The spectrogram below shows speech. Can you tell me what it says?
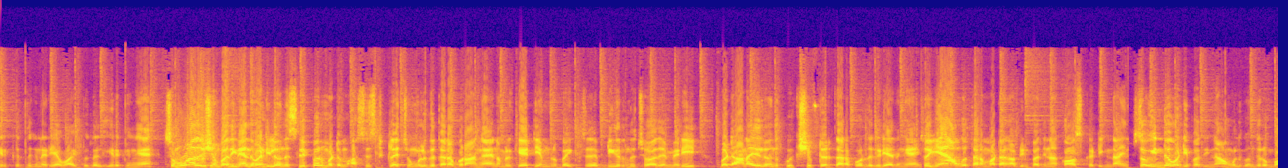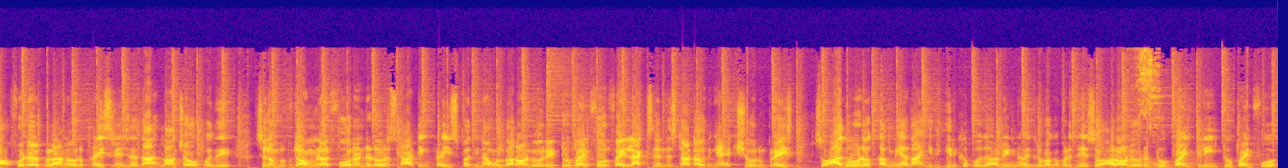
இருக்கிறதுக்கு நிறைய வாய்ப்புகள் இருக்குங்க. ஸோ மூணாவது விஷயம் பார்த்தீங்கன்னா இந்த வண்டியில் வந்து ஸ்லிப்பர் மற்றும் அசிஸ்ட் கிளச் உங்களுக்கு தரப்போறாங்க. நம்ம கேடிஎம்ல பைக்ஸ் எப்படி இருந்துச்சோ அதே மாதிரி பட் ஆனால் இதுல வந்து குவிக் ஷிஃப்டர் தரப்போறது கிடையாதுங்க. ஸோ ஏன் அவங்க தரமாட்டாங்க அப்படின்னு பார்த்தீங்கன்னா காஸ்ட் கட்டிங் தான். ஸோ இந்த வண்டி பார்த்தீங்கன்னா உங்களுக்கு வந்து ரொம்ப அஃபோர்டபுளான ஒரு பிரைஸ் ரேஞ்சில் தான் லான்ச் ஆக போகுது. ஸோ நம்மளுக்கு டாமினார் ஃபோர் ஹண்ட்ரட் ஒரு ஸ்டார்டிங் பிரைஸ் பார்த்தீங்கன்னா உங்களுக்கு அரௌண்ட் ஒரு two point four five lakhs இருந்து ஸ்டார்ட் ஆகுதுங்க எக்ஸ் ஷோரூம் பிரைஸ் ஸோ அதோட கம்மியாக தான் இது இருக்க போகுது அப்படின்னு எதிர்பார்க்கப்படுது. ஸோ அரௌண்ட் ஒரு two point three two point four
